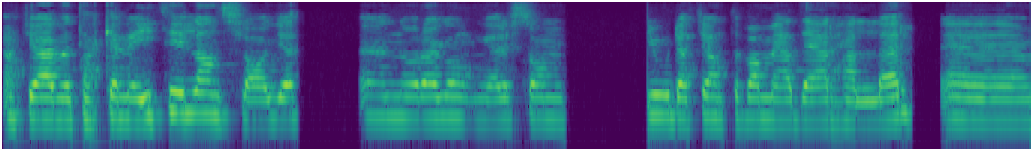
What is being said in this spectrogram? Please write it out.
att jag även tackade nej till landslaget eh, några gånger som gjorde att jag inte var med där heller. Eh,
